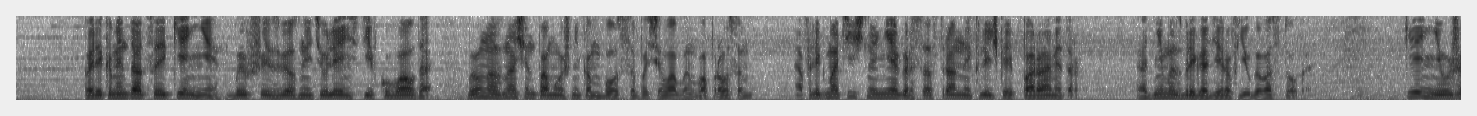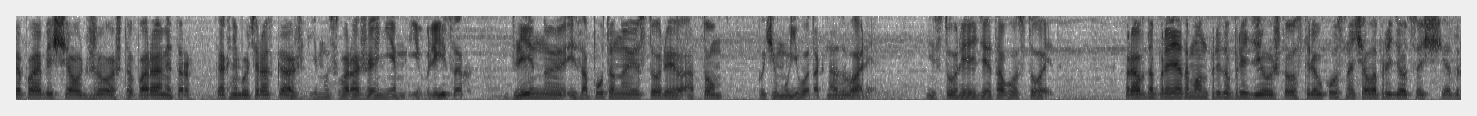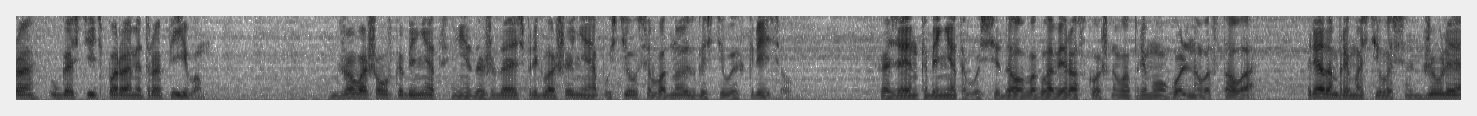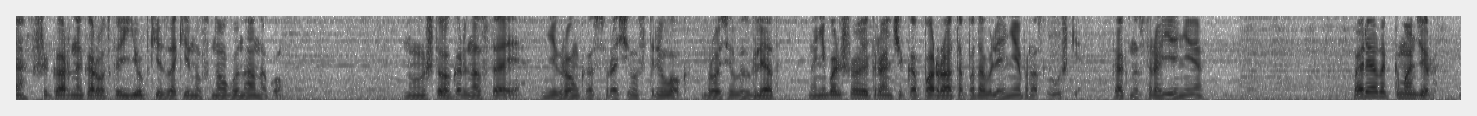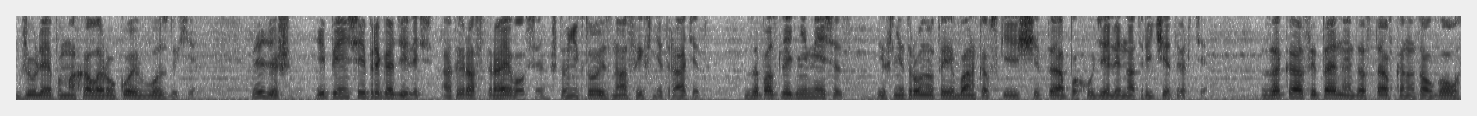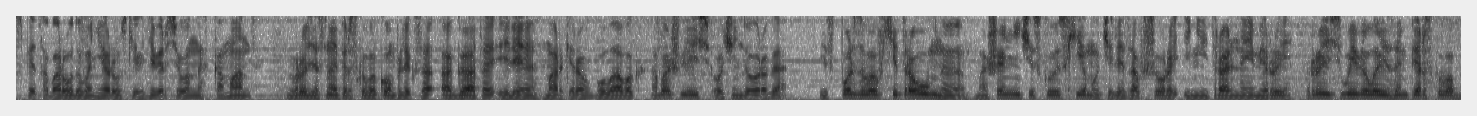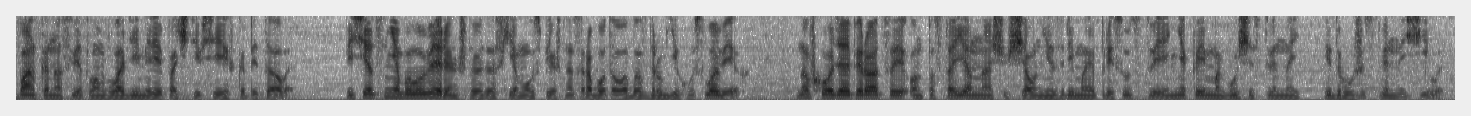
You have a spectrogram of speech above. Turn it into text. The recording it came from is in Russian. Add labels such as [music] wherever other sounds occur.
по рекомендации Кенни, бывший звездный тюлень Стив Кувалда был назначен помощником босса по силовым вопросам, а флегматичный негр со странной кличкой «Параметр» — одним из бригадиров Юго-Востока. Кенни уже пообещал Джо, что «Параметр» как-нибудь расскажет ему с выражением и в лицах длинную и запутанную историю о том, почему его так назвали. История где того стоит — Правда, при этом он предупредил, что стрелку сначала придется щедро угостить параметра пивом. Джо вошел в кабинет и, не дожидаясь приглашения, опустился в одно из гостевых кресел. Хозяин кабинета восседал во главе роскошного прямоугольного стола. Рядом примостилась Джулия в шикарной короткой юбке, закинув ногу на ногу. «Ну что, горностаи?» – негромко спросил Стрелок, бросив взгляд на небольшой экранчик аппарата подавления прослушки. «Как настроение?» «Порядок, командир!» – Джулия помахала рукой в воздухе. «Видишь, и пенсии пригодились, а ты расстраивался, что никто из нас их не тратит. За последний месяц их нетронутые банковские счета похудели на три четверти. Заказ и тайная доставка на Толгол спецоборудования русских диверсионных команд, вроде снайперского комплекса «Агата» или маркеров булавок, обошлись очень дорого. Использовав хитроумную, мошенническую схему через офшоры и нейтральные миры, Рысь вывела из имперского банка на Светлом Владимире почти все их капиталы. Песец не был уверен, что эта схема успешно сработала бы в других условиях, но в ходе операции он постоянно ощущал незримое присутствие некой могущественной и дружественной силы.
